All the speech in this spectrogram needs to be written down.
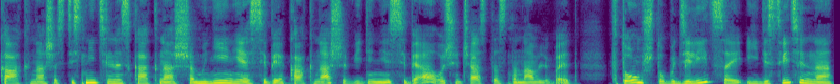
как наша стеснительность, как наше мнение о себе, как наше видение себя очень часто останавливает в том, чтобы делиться и действительно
